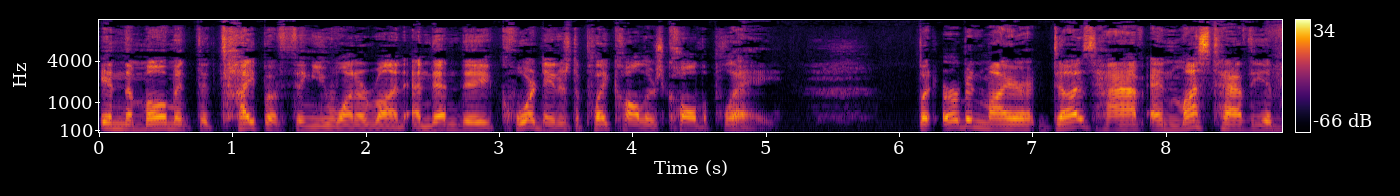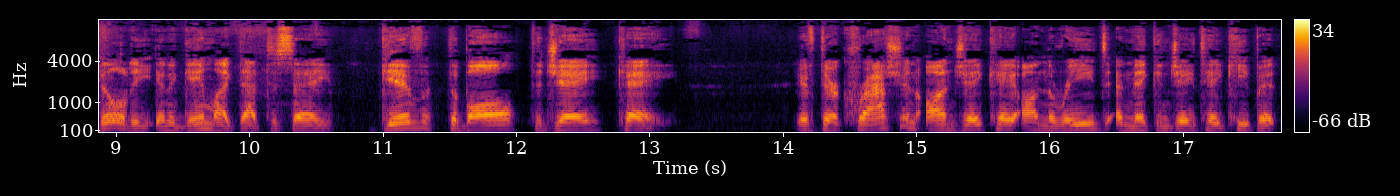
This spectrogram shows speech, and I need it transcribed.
in the moment the type of thing you want to run, and then the coordinators, the play callers, call the play. But Urban Meyer does have and must have the ability in a game like that to say, give the ball to JK. If they're crashing on JK on the reads and making JT keep it,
